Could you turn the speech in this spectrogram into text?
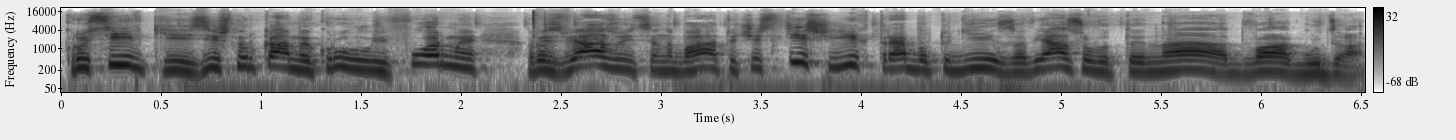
кросівки зі шнурками круглої форми розв'язуються набагато частіше. Їх треба тоді зав'язувати на два гудза.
